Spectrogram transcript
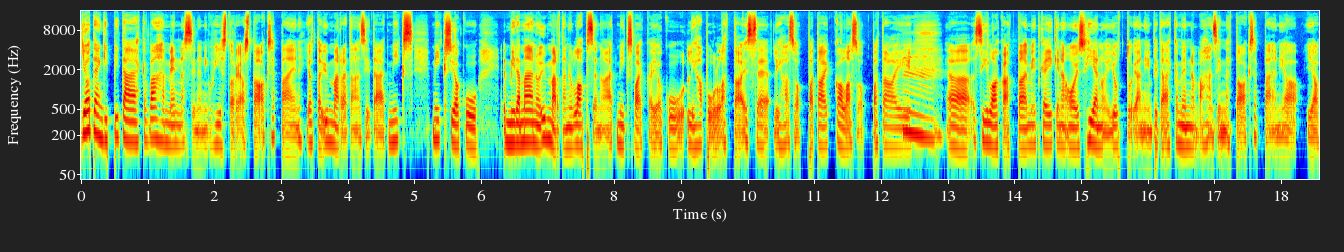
jotenkin pitää ehkä vähän mennä sinne niin kuin historiasta taaksepäin, jotta ymmärretään sitä, että miksi, miksi joku, mitä mä en ole ymmärtänyt lapsena, että miksi vaikka joku lihapulla tai se lihasoppa tai kalasoppa tai mm. ä, silakat tai mitkä ikinä olisi hienoja juttuja, niin pitää ehkä mennä vähän sinne taaksepäin ja, ja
